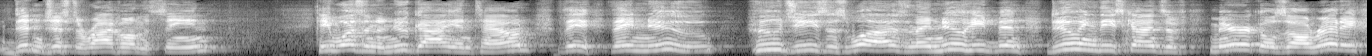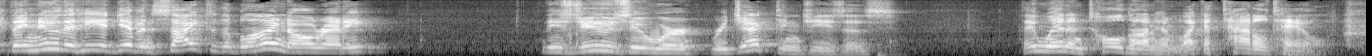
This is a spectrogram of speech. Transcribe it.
didn't just arrive on the scene. He wasn't a new guy in town. They, they knew who Jesus was, and they knew he'd been doing these kinds of miracles already. They knew that he had given sight to the blind already. These Jews who were rejecting Jesus, they went and told on him like a tattletale.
